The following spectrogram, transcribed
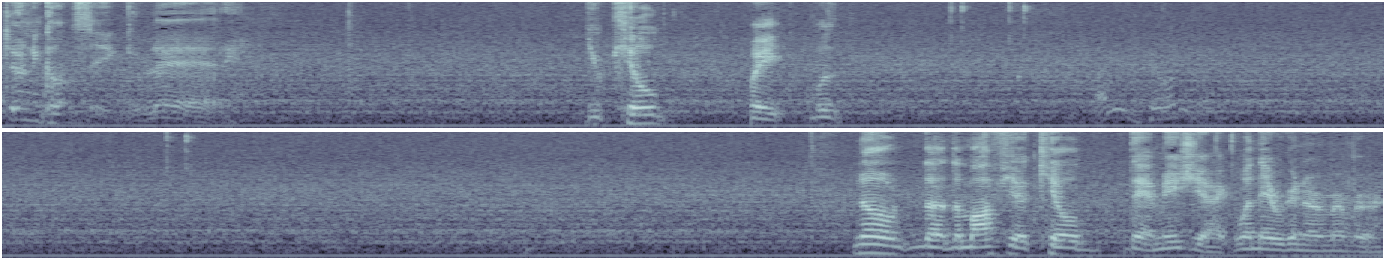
Johnny You killed. Wait, was. I didn't kill anybody. No, the the mafia killed the amnesiac when they were gonna remember.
